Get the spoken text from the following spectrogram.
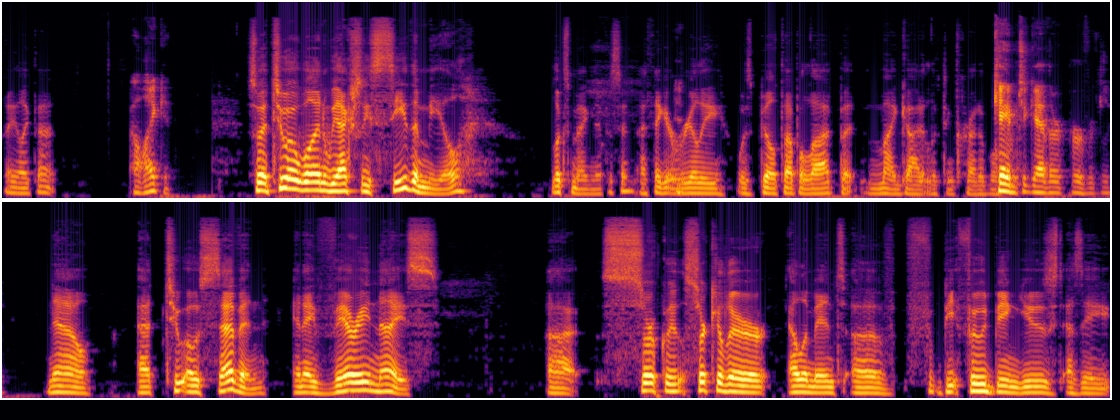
how do you like that? I like it. So at 201, we actually see the meal. Looks magnificent. I think it really was built up a lot, but my God, it looked incredible. Came together perfectly. Now, at 207, in a very nice uh, circular element of food being used as a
